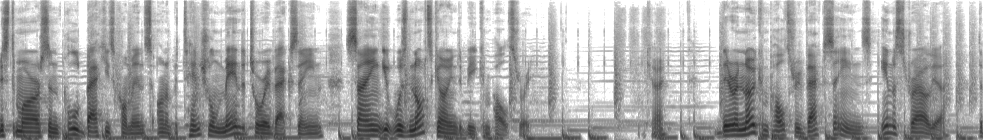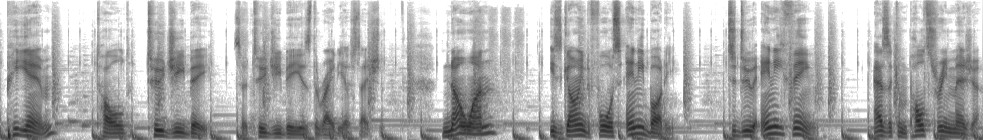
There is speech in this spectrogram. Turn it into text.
Mr. Morrison pulled back his comments on a potential mandatory vaccine, saying it was not going to be compulsory. Okay, there are no compulsory vaccines in Australia. The PM told 2GB. So 2GB is the radio station. No one is going to force anybody to do anything as a compulsory measure.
